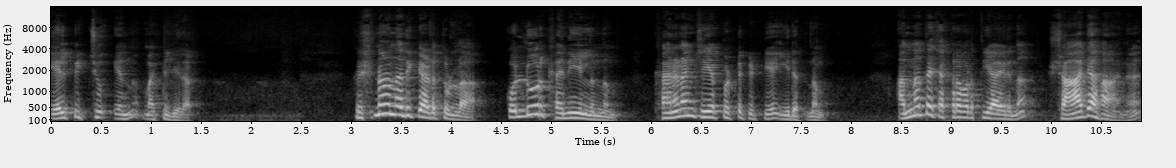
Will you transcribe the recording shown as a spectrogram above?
ഏൽപ്പിച്ചു എന്ന് മറ്റു ചിലർ. കൃഷ്ണാനദിക്കടുത്തുള്ള കൊല്ലൂർ ഖനിയിൽ നിന്നും ഖനനം ചെയ്യപ്പെട്ട് കിട്ടിയ ഈ രത്നം അന്നത്തെ ചക്രവർത്തിയായിരുന്ന ഷാജഹാന്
